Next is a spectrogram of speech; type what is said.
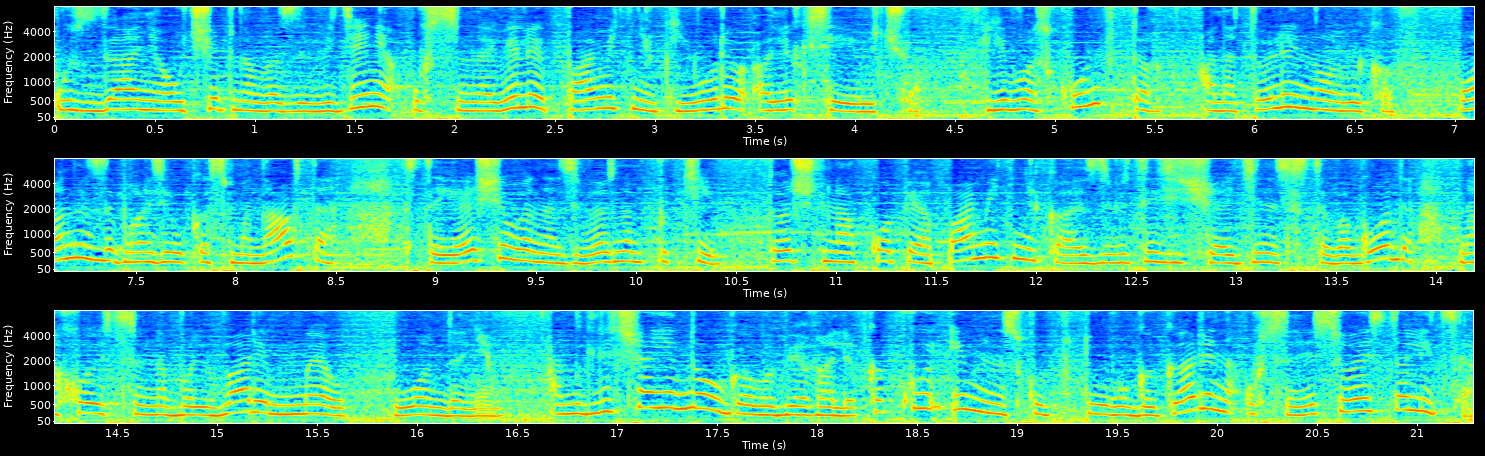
у здания учебного заведения установили памятник Юрию Алексеевичу. Его скульптор Анатолий Новиков. Он изобразил космонавта, стоящего на звездном пути. Точная копия памятника с 2011 года находится на бульваре Мэл в Лондоне. Англичане долго выбирали, какую именно скульптуру Гагарина установить в своей столице.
